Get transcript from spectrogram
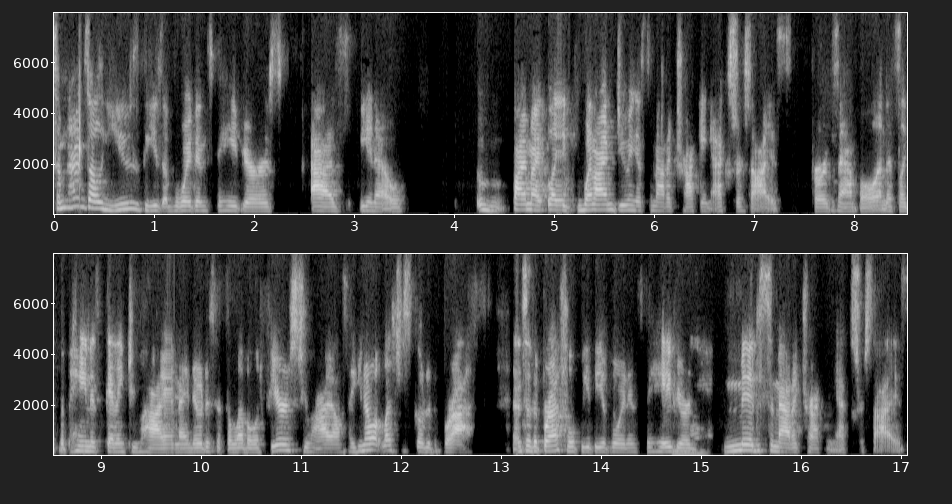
sometimes I'll use these avoidance behaviors as, you know, by my, like when I'm doing a somatic tracking exercise, for example, and it's like the pain is getting too high, and I notice that the level of fear is too high, I'll say, you know what, let's just go to the breath and so the breath will be the avoidance behavior mm-hmm. mid somatic tracking exercise.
